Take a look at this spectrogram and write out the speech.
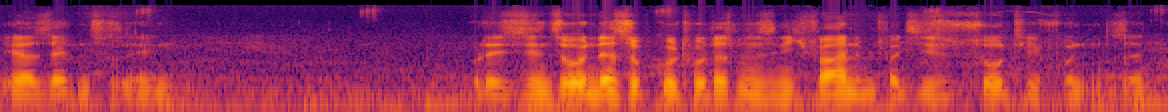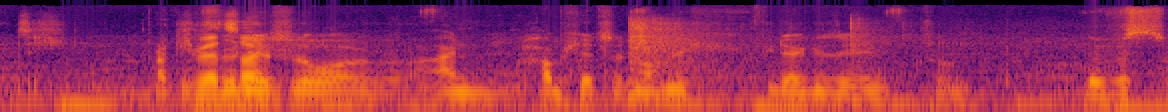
eher selten zu sehen. Oder sie sind so in der Subkultur, dass man sie nicht wahrnimmt, weil sie so tief unten sind. Sich nicht mehr zeigen. jetzt so einen habe ich jetzt noch nicht wieder gesehen. So ein- Ne, wüsste,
